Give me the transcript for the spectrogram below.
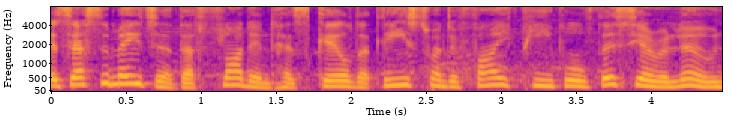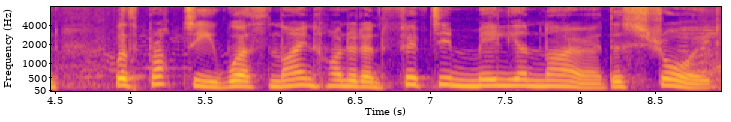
it's estimated that flooding has killed at least 25 people this year alone, with property worth 950 million naira destroyed.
